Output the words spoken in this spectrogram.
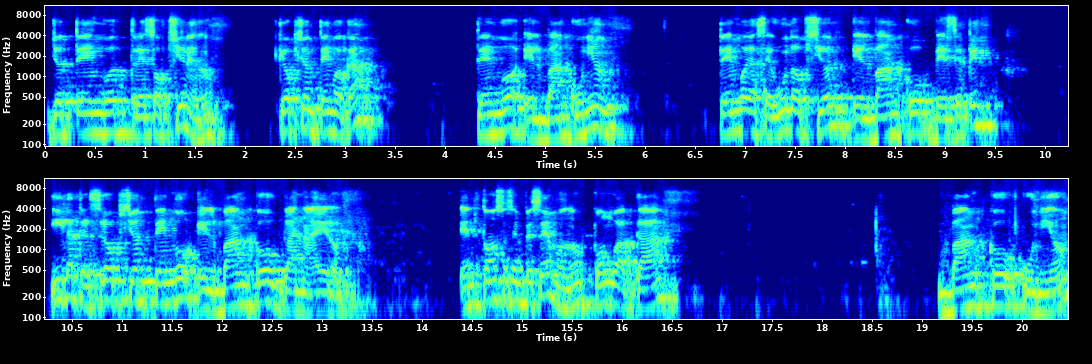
Yo tengo tres opciones, ¿no? ¿Qué opción tengo acá? Tengo el Banco Unión. Tengo la segunda opción, el Banco BCP. Y la tercera opción tengo el Banco Ganadero. Entonces empecemos, ¿no? Pongo acá Banco Unión.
